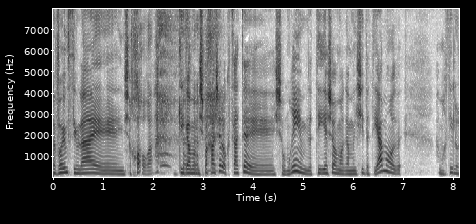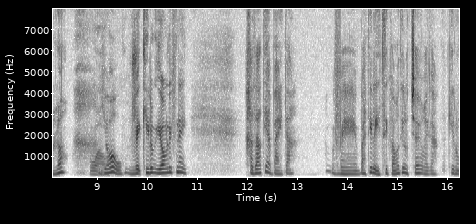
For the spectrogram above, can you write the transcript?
לבוא עם שמלה אה, עם שחור? שחורה. כי גם המשפחה שלו קצת אה, שומרים, יש שם גם מישהי דתייה מאוד. אמרתי לו, לא, וואו. יואו, וכאילו יום לפני. חזרתי הביתה, ובאתי לאיציק ואמרתי לו, תשב רגע, כאילו,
